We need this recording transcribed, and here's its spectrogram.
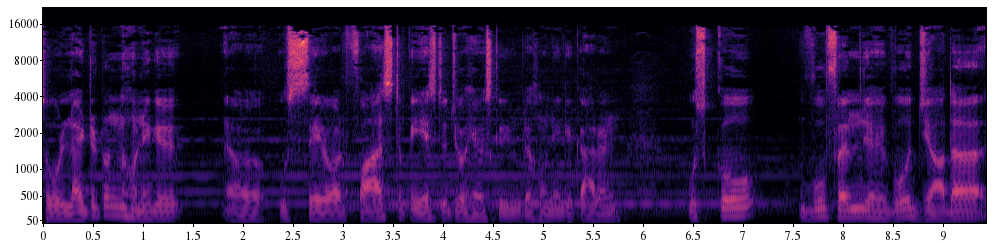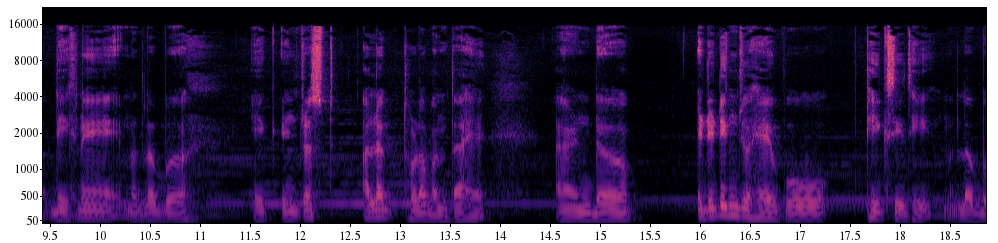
सो लाइटर टोन में होने के उससे और फास्ट पेस्ड जो है स्क्रीन पे होने के कारण उसको वो फ़िल्म जो है वो ज़्यादा देखने मतलब एक इंटरेस्ट अलग थोड़ा बनता है। एंड एडिटिंग जो है वो ठीक सी थी। मतलब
